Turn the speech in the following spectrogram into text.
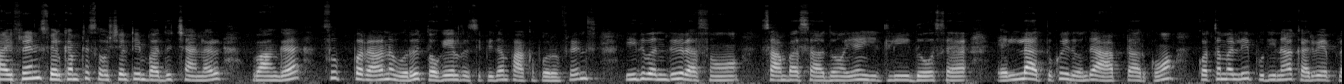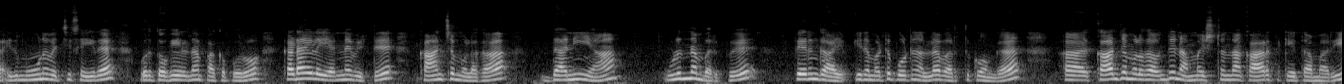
Hi friends welcome to social team பது சேனல் வாங்க சூப்பரான ஒரு தொகையல் ரெசிபி தான் பார்க்க போகிறோம் ஃப்ரெண்ட்ஸ் இது வந்து ரசம் சாம்பார் சாதம் ஏன் இட்லி தோசை எல்லாத்துக்கும் இது வந்து ஆப்டாக இருக்கும். கொத்தமல்லி புதினா கருவேப்பிலை இது மூணு வச்சு செய்கிற ஒரு தொகையல் தான் பார்க்க போகிறோம் கடாயில் எண்ணெய் விட்டு காஞ்ச மிளகா தனியா உளுந்தம்பருப்பு பெருங்காயம். இதை மட்டும் போட்டு நல்லா வறுத்துக்கோங்க. காஞ்ச மிளகா வந்து நம்ம இஷ்டம் தான் காரத்துக்கு ஏற்ற மாதிரி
